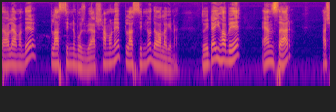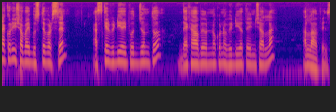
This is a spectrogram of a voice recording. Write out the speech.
তাহলে আমাদের প্লাস চিহ্ন বসবে। আর সামনে প্লাস চিহ্ন দেওয়া লাগে না। তো এটাই হবে অ্যান্সার আশা করি সবাই বুঝতে পারছেন। আজকের ভিডিও এই পর্যন্ত। দেখা হবে অন্য কোনো ভিডিওতে ইনশাল্লাহ আল্লাহ হাফিজ।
